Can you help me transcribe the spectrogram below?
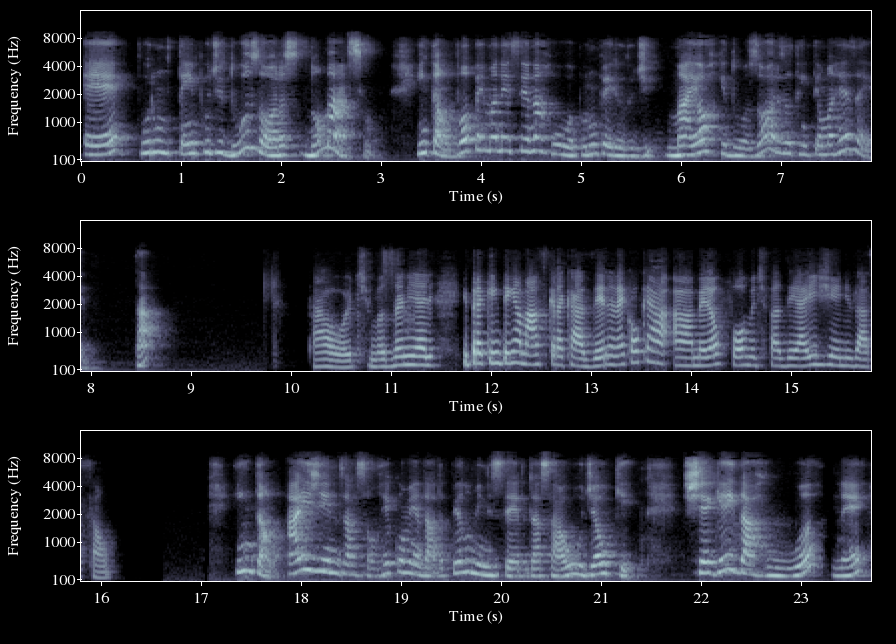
é por um tempo de duas horas no máximo. Então, vou permanecer na rua por um período de maior que duas horas, eu tenho que ter uma reserva? Tá ótimo. Daniele, e para quem tem a máscara caseira, né, qual que é a, melhor forma de fazer a higienização? Então, a higienização recomendada pelo Ministério da Saúde é o quê? Cheguei da rua, né,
